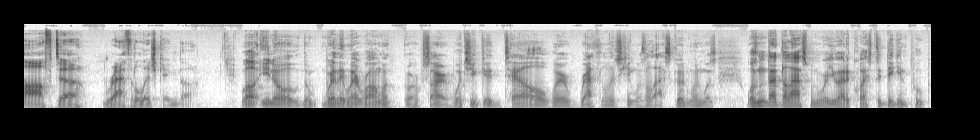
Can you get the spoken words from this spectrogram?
after Wrath of the Lich King, though. Well, you know the where they went wrong with, or sorry, what you could tell where Wrath of the Lich King was the last good one was, wasn't that the last one where you had a quest to dig in poop?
